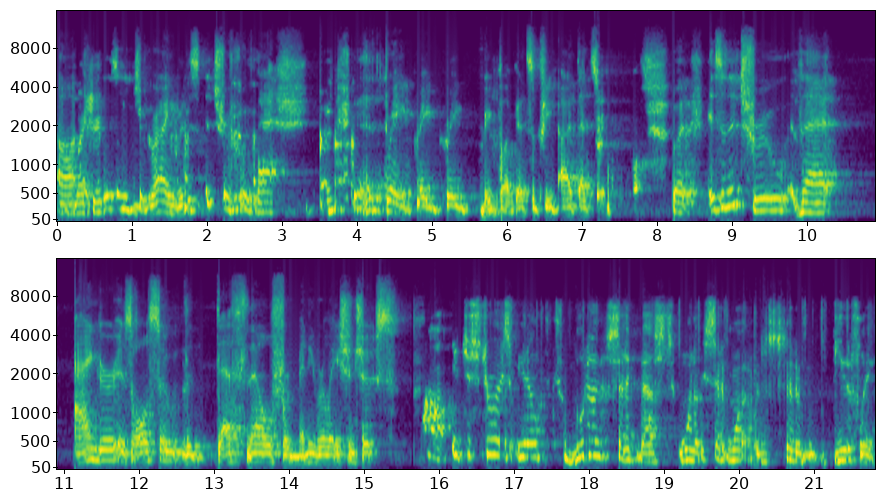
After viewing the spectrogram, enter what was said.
Uh, isn't it right? Isn't it true that great, great, great, great plug? That's a uh, that's. But isn't it true that anger is also the death knell for many relationships? It destroys, you know, Buddha said it best. One of, said it one, said it beautifully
